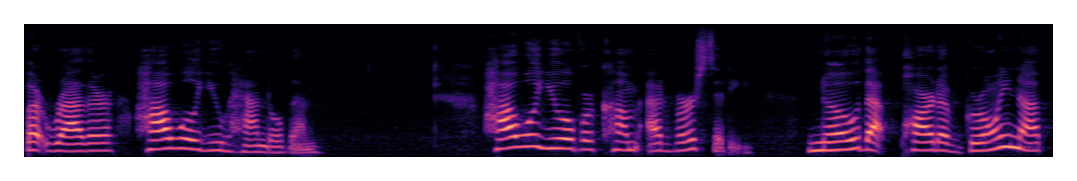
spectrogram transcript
but rather how will you handle them? How will you overcome adversity? Know that part of growing up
